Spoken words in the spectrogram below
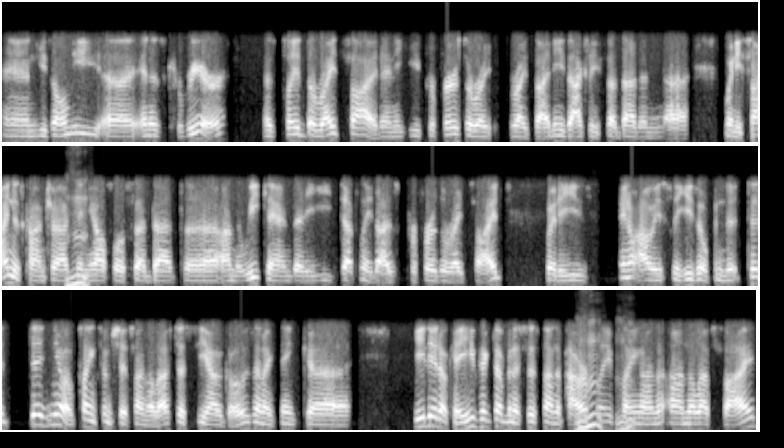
and he's only uh, in his career has played the right side, and he, he prefers the right right side. And he's actually said that in uh, when he signed his contract, Mhm. and he also said that uh, on the weekend that he definitely does prefer the right side. But he's you know obviously he's open to, to, to you know playing some shifts on the left just see how it goes. And I think uh, he did okay. He picked up an assist on the power Mhm, play mhm. playing on on the left side.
